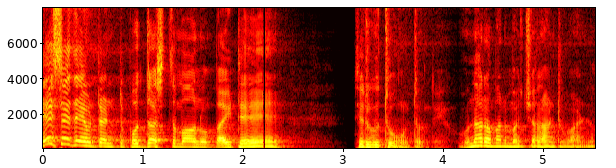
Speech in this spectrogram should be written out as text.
చేసేది ఏమిటంటే పొద్దస్తమాను బయటే తిరుగుతూ ఉంటుంది. ఉన్నారా మన మధ్య అలాంటి వాళ్ళు?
